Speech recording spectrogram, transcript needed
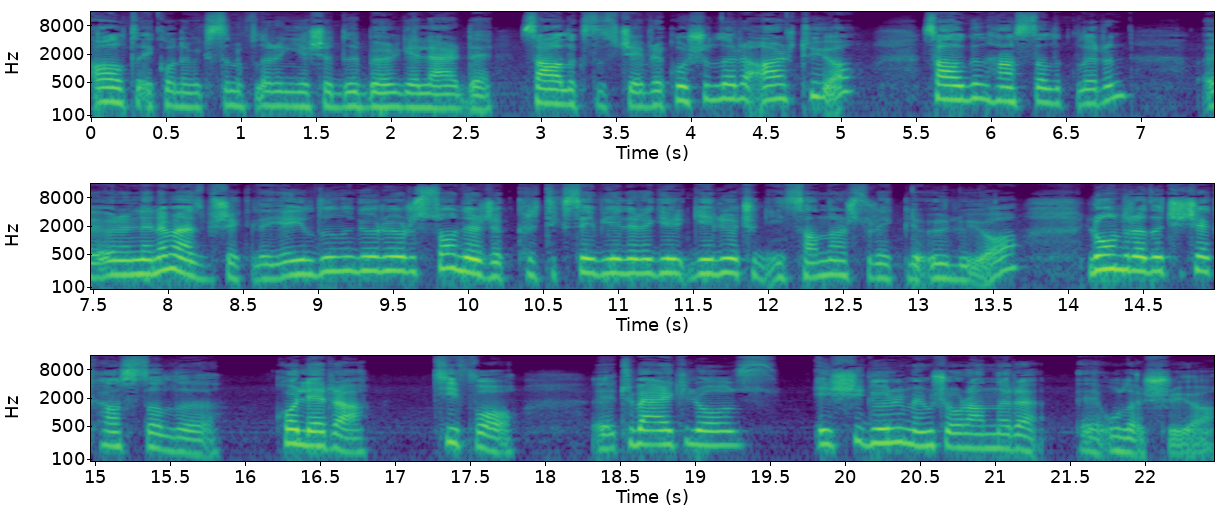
alt ekonomik sınıfların yaşadığı bölgelerde sağlıksız çevre koşulları artıyor. Salgın hastalıkların e, önlenemez bir şekilde yayıldığını görüyoruz. Son derece kritik seviyelere geliyor çünkü insanlar sürekli ölüyor. Londra'da çiçek hastalığı, kolera, tifo, e, tüberküloz eşi görülmemiş oranlara e, ulaşıyor.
